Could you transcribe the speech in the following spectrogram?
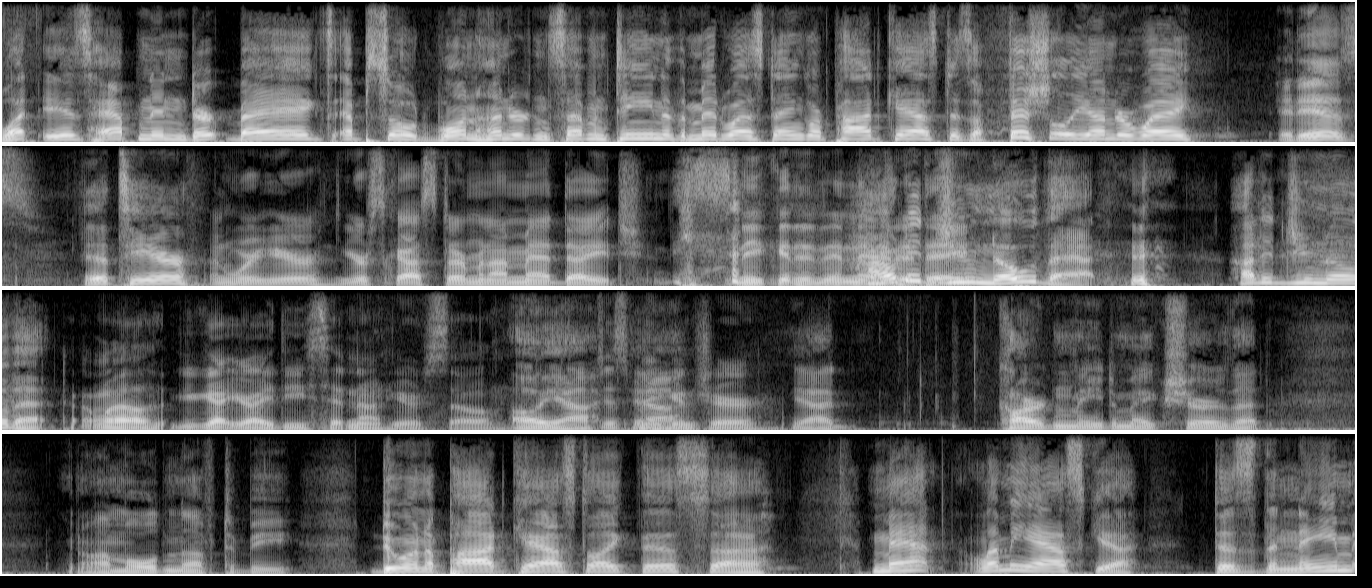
What is happening, dirtbags? Episode 117 of the Midwest Angler Podcast is officially underway. It is, It's here. and we're here. You're Scott Sturman. I'm Matt Deitch. Sneaking it in there How did you know that? How did you know that? Well, you got your ID sitting out here, so Oh yeah, just yeah. making sure. yeah, carding me to make sure that you know I'm old enough to be doing a podcast like this. Uh, Matt, let me ask you: Does the name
